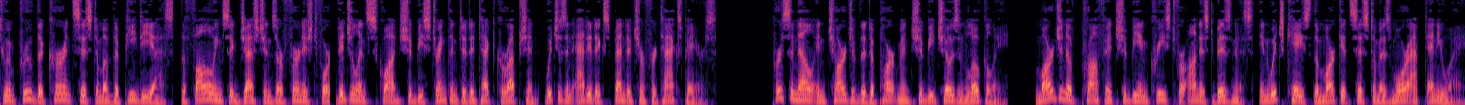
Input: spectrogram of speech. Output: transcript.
To improve the current system of the PDS, the following suggestions are furnished for Vigilance Squad should be strengthened to detect corruption, which is an added expenditure for taxpayers. Personnel in charge of the department should be chosen locally. Margin of profit should be increased for honest business, in which case the market system is more apt anyway.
